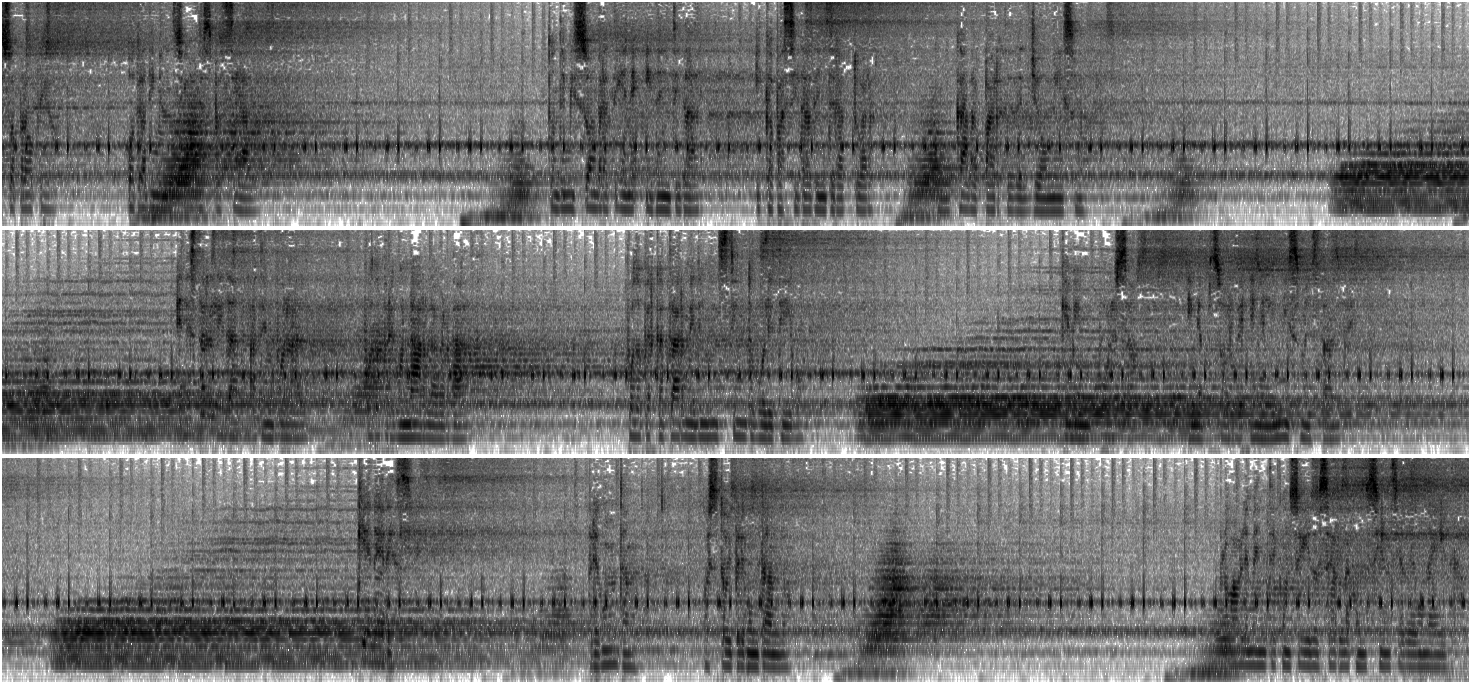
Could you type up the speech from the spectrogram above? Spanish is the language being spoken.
Propio, otra dimensión espacial, donde mi sombra tiene identidad y capacidad de interactuar con cada parte del yo mismo. En esta realidad atemporal puedo pregonar la verdad, puedo percatarme de un instinto volitivo me impulsa y me absorbe en el mismo instante. ¿Quién eres? Preguntan o estoy preguntando. Probablemente he conseguido ser la conciencia de una hija.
